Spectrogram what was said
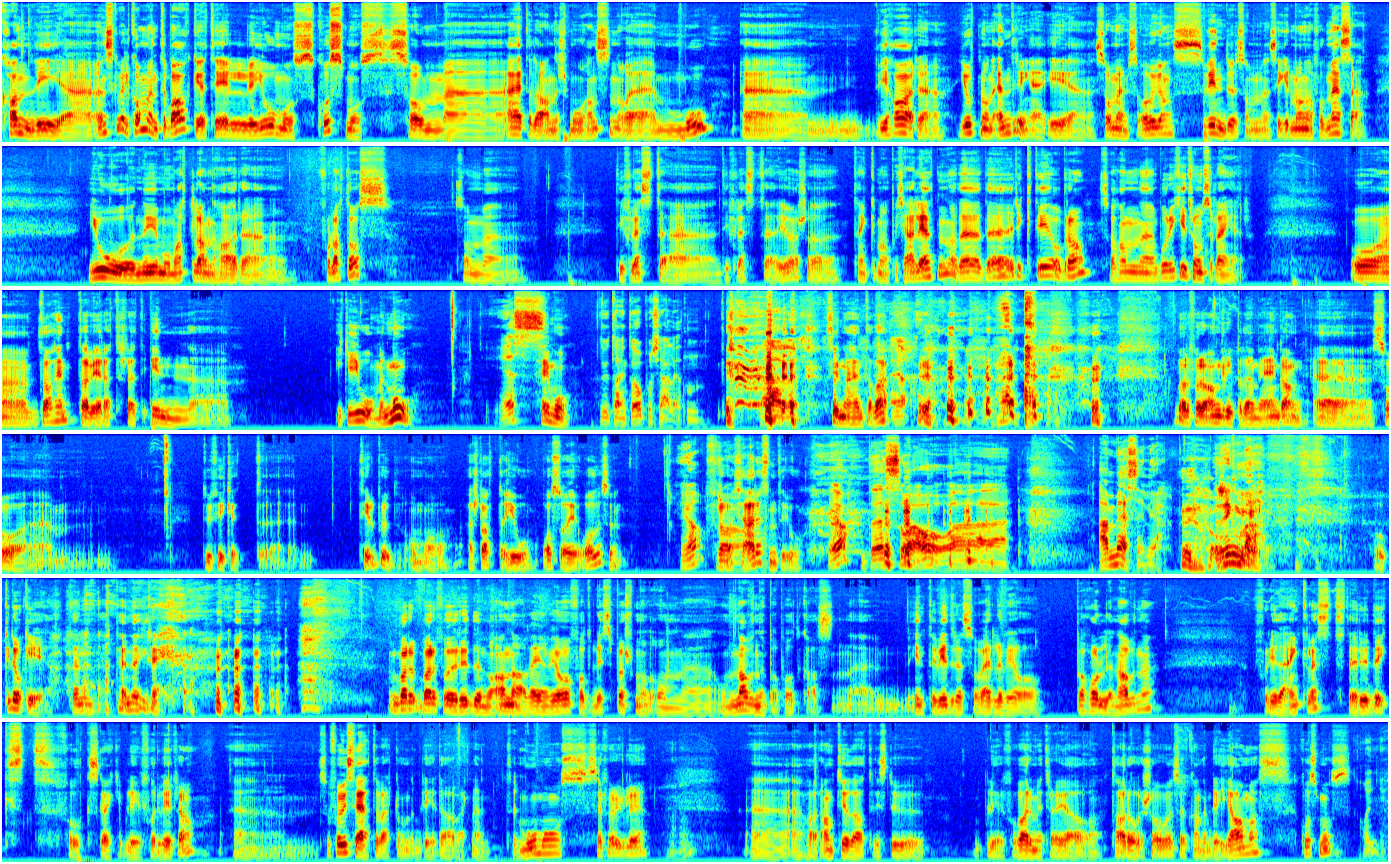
kan vi eh, ønske velkommen tilbake til Jomos Kosmos, som eh, Jeg heter da Anders Mo Hansen og er Mo. Eh, vi har gjort noen endringer i sommerens overgangsvindu, som sikkert mange har fått med seg. Jo Nymo Matland har forlatt oss, som de fleste, de fleste, gjør. Så tenker man på kjærligheten, og det, det er riktig og bra. Så han bor ikke i Tromsø lenger. Og uh, da henta vi rett og slett inn uh, ikke Jo, men Mo. Yes. Hei, Mo. Du tenkte òg på kjærligheten? Siden jeg henta deg? Ja. Bare for å angripe det med en gang. Uh, så Du fikk et tilbud om å erstatte Jo også i Ålesund. Ja, fra, kjæresten til Jo. Ja, det så jeg òg. Jeg, er med, Silje. Ring meg. Okidoki, den, den er grei. bare, bare, for å rydde noe annet av veien. Vi har også fått litt spørsmål om, eh, om navnet på podkasten. Eh, inntil videre så velger vi å beholde navnet fordi det er enklest, det er ryddigst. Folk skal ikke bli forvirra. Eh, så får vi se etter hvert om det blir Det har vært nevnt Momos, selvfølgelig. Mhm. Jeg har antyda at hvis du blir for varm i trøya og tar over showet, så kan det bli Yamas Kosmos. Oi.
